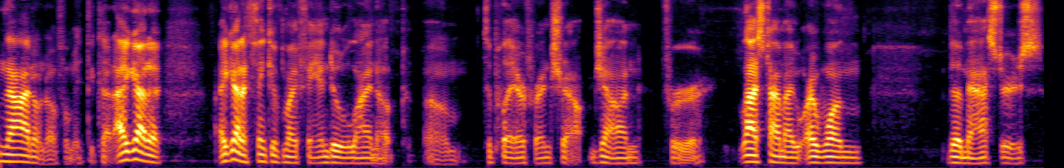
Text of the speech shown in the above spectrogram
Yeah. No, I don't know if I'll make the cut. I gotta, I gotta think of my FanDuel lineup um, to play our friend John for last time I, I won the Masters.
